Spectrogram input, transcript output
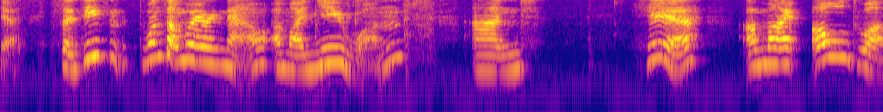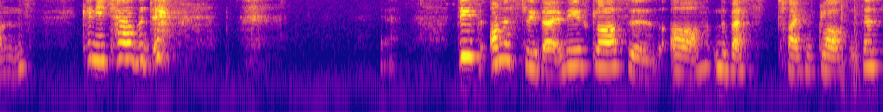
Yeah. So these the ones that I'm wearing now are my new ones, and here are my old ones. Can you tell the difference? These, honestly though, these glasses are the best type of glasses. There's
